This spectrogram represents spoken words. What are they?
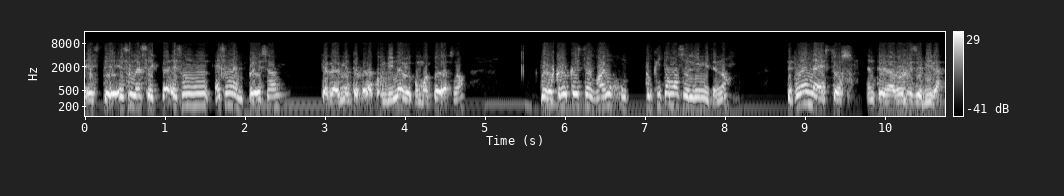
este, es una secta, es un, es una empresa que realmente opera con dinero, como todas, ¿no? Pero creo que estas van un poquito más al límite, ¿no? Te ponen a estos entrenadores de vida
